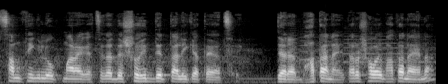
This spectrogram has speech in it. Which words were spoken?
সামথিং লোক মারা গেছে, তাদের শহীদদের তালিকাতে আছে। যারা ভাতা নেয়, তারা সবাই ভাতা নেয় না।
